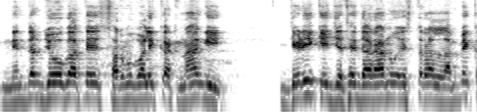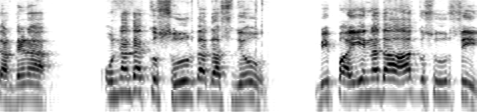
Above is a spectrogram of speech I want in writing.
ਨਿੰਦਣਯੋਗ ਅਤੇ ਸ਼ਰਮ ਵਾਲੀ ਘਟਨਾ ਹੈਗੀ, ਜਿਹੜੀ ਕਿ ਜਥੇਦਾਰਾਂ ਨੂੰ ਇਸ ਤਰ੍ਹਾਂ ਲੰਬੇ ਕਰ ਦੇਣਾ। ਉਹਨਾਂ ਦਾ ਕਸੂਰ ਤਾਂ ਦੱਸ ਦਿਓ ਵੀ ਭਾਈ ਇਹਨਾਂ ਦਾ ਆਹ ਕਸੂਰ ਸੀ।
